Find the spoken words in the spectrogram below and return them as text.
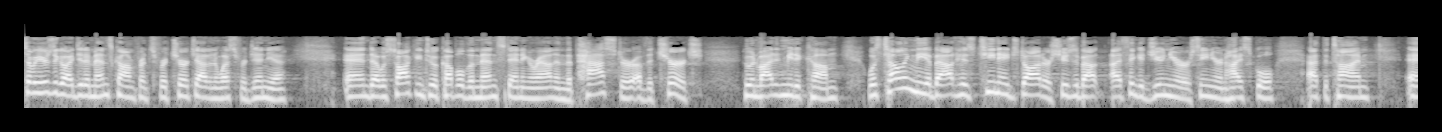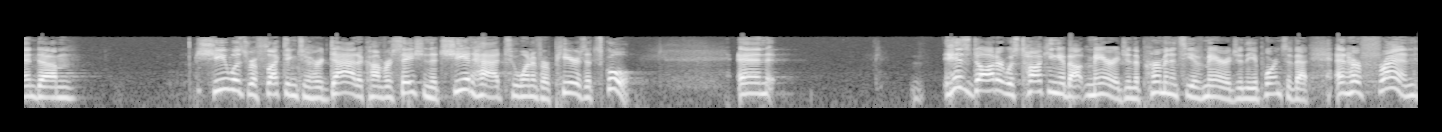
Several years ago, I did a men's conference for a church out in West Virginia, and I was talking to a couple of the men standing around, and the pastor of the church who invited me to come was telling me about his teenage daughter. She was about, I think, a junior or senior in high school at the time, and um, she was reflecting to her dad a conversation that she had had to one of her peers at school. And his daughter was talking about marriage and the permanency of marriage and the importance of that. And her friend,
